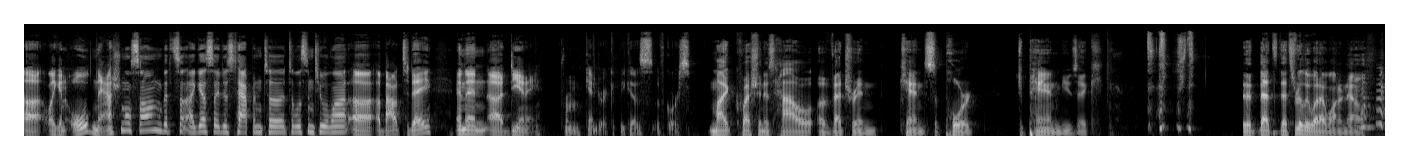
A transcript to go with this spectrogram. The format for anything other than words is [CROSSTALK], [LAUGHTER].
Uh, like an old national song that's I guess I just happened to to listen to a lot uh, about today, and then uh, "DNA" from Kendrick because of course. My question is how a veteran can support Japan music. That- that's that's really what I want to know. [LAUGHS]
